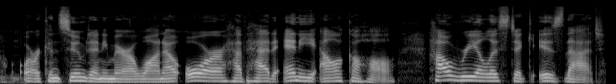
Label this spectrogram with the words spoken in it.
mm-hmm. or consumed any marijuana or have had any alcohol. How realistic is that?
